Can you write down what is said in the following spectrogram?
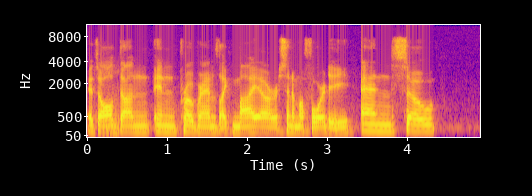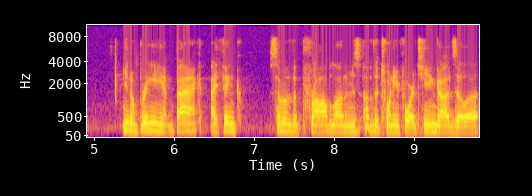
It's all mm. done in programs like Maya or Cinema 4D. And so, you know, bringing it back, I think some of the problems of the 2014 Godzilla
